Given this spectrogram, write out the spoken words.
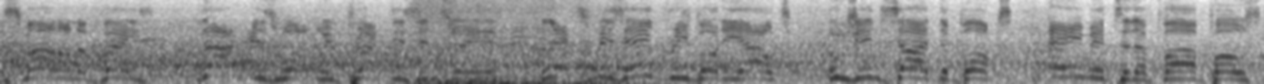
The smile on the face. That is what we practice in training. Let's miss everybody out who's inside the box, aim it to the far post,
